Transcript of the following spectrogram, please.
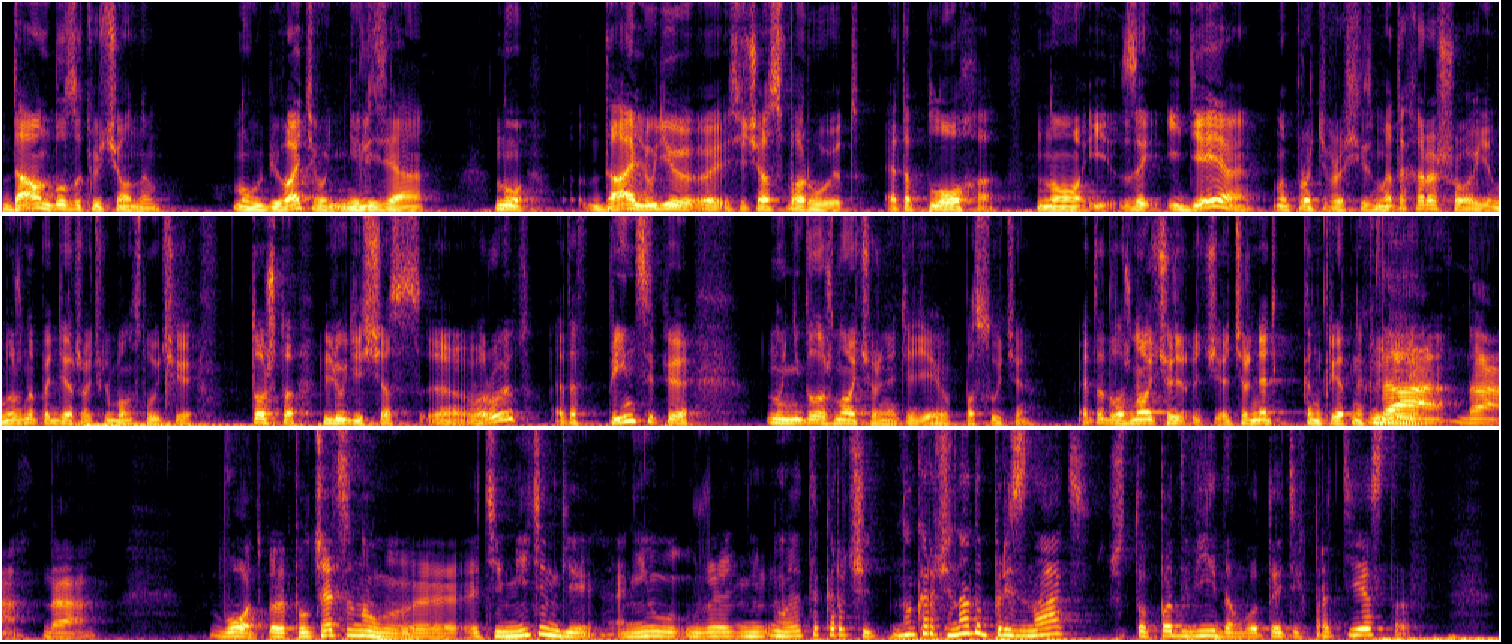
да, он был заключенным, но убивать его нельзя. Ну, да, люди э, сейчас воруют, это плохо, но и за идея ну, против расизма это хорошо, ее нужно поддерживать в любом случае. То, что люди сейчас э, воруют, это в принципе ну, не должно очернять идею, по сути. Это должно очернять конкретных людей. Да, да, да. Вот, э, получается, ну, э, эти митинги, они уже, ну, это, короче, ну, короче, надо признать, что под видом вот этих протестов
